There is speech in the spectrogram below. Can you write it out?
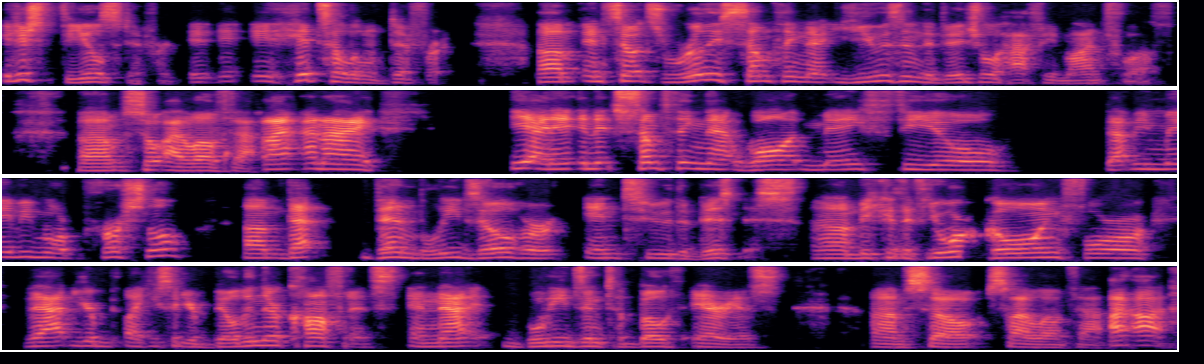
it just feels different. It, it, it hits a little different. Um, and so it's really something that you as an individual have to be mindful of. Um, so I love that. And I, and I yeah, and, it, and, it's something that while it may feel that may be more personal, um, that then bleeds over into the business. Um, because if you're going for that, you're like you said, you're building their confidence, and that bleeds into both areas. Um, so so I love that. I, I,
